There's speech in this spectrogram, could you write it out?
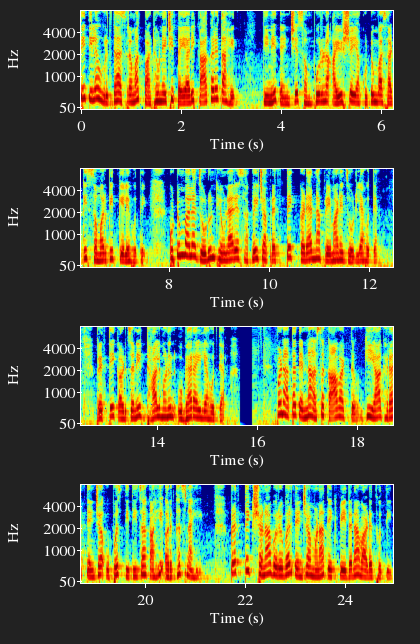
ते तिला वृद्धाश्रमात पाठवण्याची तयारी का करत आहेत? तिने त्यांचे संपूर्ण आयुष्य या कुटुंबासाठी समर्पित केले होते. कुटुंबाला जोडून ठेवणाऱ्या साखळीच्या प्रत्येक कड्यांना प्रेमाने जोडल्या होत्या. प्रत्येक अडचणीत ढाल म्हणून उभ्या राहिल्या होत्या. पण आता त्यांना असं का वाटतं की या घरात त्यांच्या उपस्थितीचा काही अर्थच नाही? प्रत्येक क्षणाबरोबर त्यांच्या मनात एक वेदना वाढत होती.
